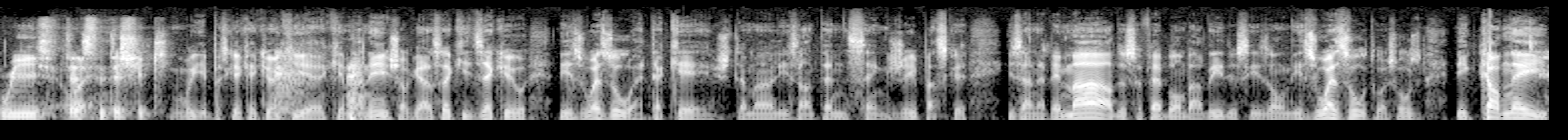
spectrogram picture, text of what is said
Oui, c'était Ouais. chic. Oui, parce qu'il y a quelqu'un qui, euh, qui m'a donné, je regarde ça, qui disait que les oiseaux attaquaient justement les antennes 5G parce qu'ils en avaient marre de se faire bombarder de ces ondes. Les oiseaux, toi, chose. Les corneilles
